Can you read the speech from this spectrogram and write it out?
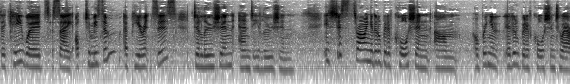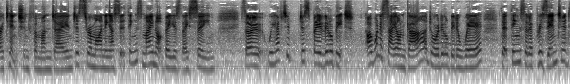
the keywords say optimism, appearances, delusion, and illusion. It's just throwing a little bit of caution um, or bringing a little bit of caution to our attention for Monday and just reminding us that things may not be as they seem. So we have to just be a little bit I want to say on guard or a little bit aware that things that are presented,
